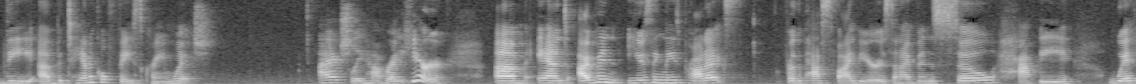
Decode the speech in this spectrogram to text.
the uh, Botanical Face Cream, which I actually have right here. Um, and I've been using these products for the past five years and I've been so happy with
